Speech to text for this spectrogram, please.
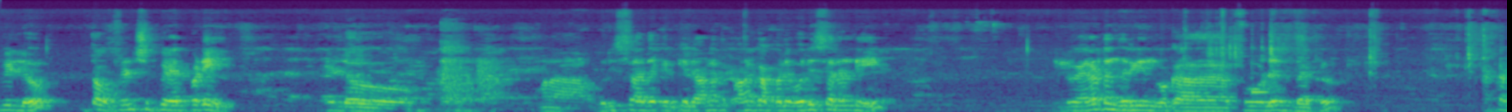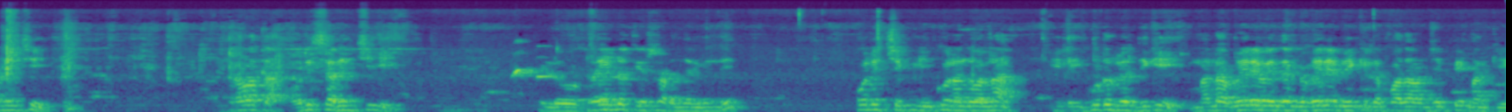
వీళ్ళు ఒక ఫ్రెండ్షిప్ ఏర్పడి వీళ్ళు మన ఒరిస్సా దగ్గరికి వెళ్ళి అనంత అనకాపల్లి ఒరిస్సా నుండి వీళ్ళు వెళ్ళటం జరిగింది ఒక ఫోర్ డేస్ బ్యాక్. అక్కడ నుంచి తర్వాత ఒరిస్సా నుంచి వీళ్ళు ట్రైన్లో తీసుకురావడం జరిగింది. పోలీస్ చెక్ ఎక్కువ వీళ్ళు గూడూరులో దిగి మళ్ళీ వేరే విధంగా వేరే వెహికల్లో పోదామని చెప్పి మనకి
